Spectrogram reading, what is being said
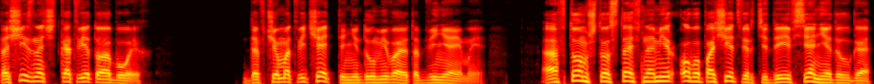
Тащи, значит, к ответу обоих. Да в чем отвечать-то, недоумевают обвиняемые. А в том, что ставь на мир оба по четверти, да и вся недолго.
